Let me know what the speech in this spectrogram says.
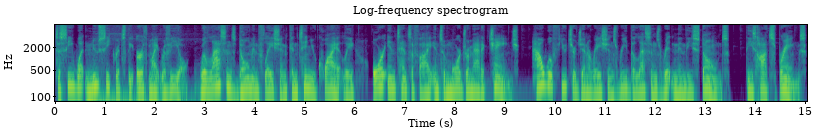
to see what new secrets the Earth might reveal. Will Lassen's dome inflation continue quietly or intensify into more dramatic change? How will future generations read the lessons written in these stones, these hot springs,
